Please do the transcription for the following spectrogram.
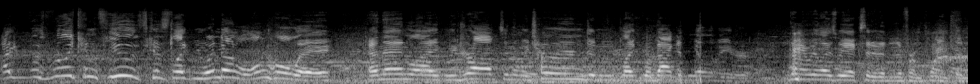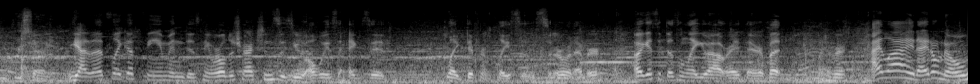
I was really confused because like we went down a long hallway and then like we dropped and then we turned and like we're back at the elevator. Then I realized we exited at a different point than we started. Yeah, that's like a theme in Disney World attractions is you always exit like different places or whatever. Oh, I guess it doesn't let you out right there, but whatever. I lied. I don't know.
